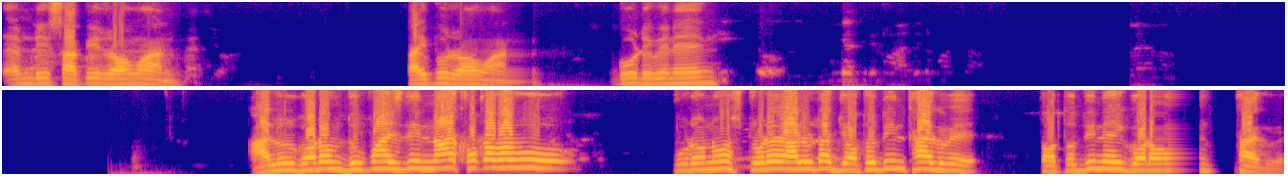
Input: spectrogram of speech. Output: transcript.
MD Sabir Rahman Saifur Rahman good evening. আলুর গরম দু পাঁচ দিন নয় খোকা বাবু পুরনো স্টোরের আলুটা যতদিন থাকবে, ততদিন এই গরম থাকবে।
